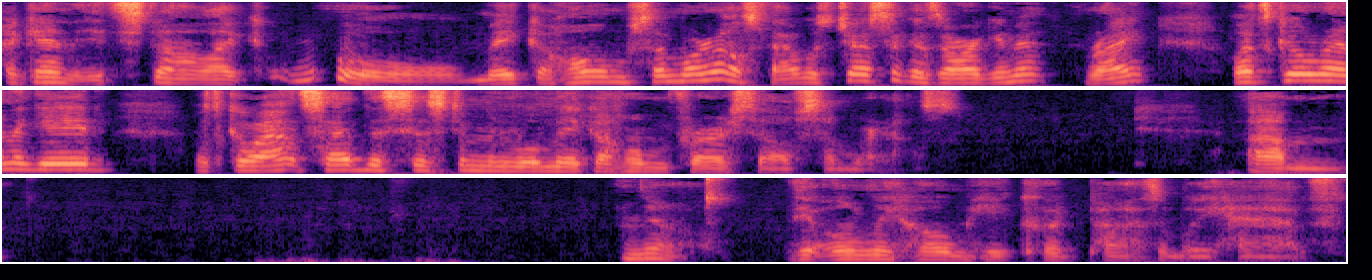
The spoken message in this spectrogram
again, it's not like we'll make a home somewhere else. That was Jessica's argument, right? Let's go renegade. Let's go outside the system, and we'll make a home for ourselves somewhere else. Um, no, the only home he could possibly have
